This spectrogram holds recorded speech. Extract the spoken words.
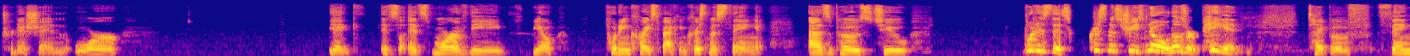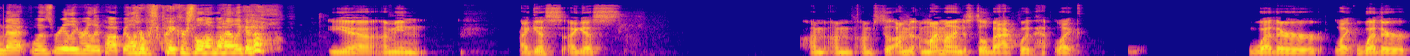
tradition or like it's it's more of the you know putting Christ back in Christmas thing as opposed to what is this Christmas trees? No, those are pagan type of thing that was really really popular with Quakers a long while ago. Yeah, I mean, I guess I guess I'm I'm I'm still I'm my mind is still back with like whether like whether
